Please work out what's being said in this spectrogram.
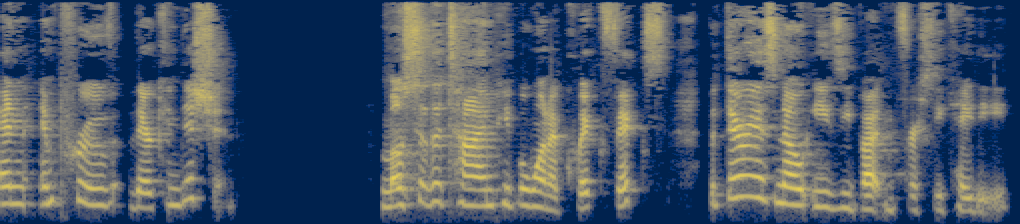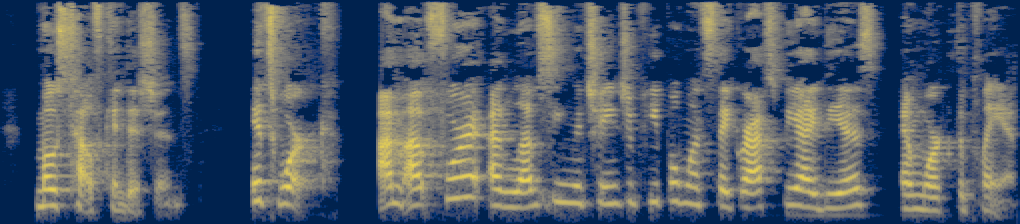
and improve their condition. Most of the time, people want a quick fix, but there is no easy button for CKD, most health conditions. It's work. I'm up for it. I love seeing the change in people once they grasp the ideas and work the plan.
